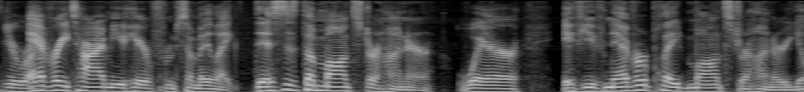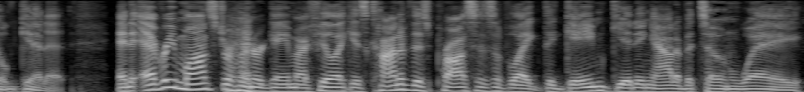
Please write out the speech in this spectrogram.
You're right. every time you hear from somebody like this is the monster hunter where if you've never played monster hunter you'll get it and every monster mm-hmm. hunter game i feel like is kind of this process of like the game getting out of its own way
